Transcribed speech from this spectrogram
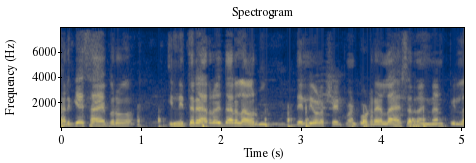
ಖರ್ಗೆ ಸಾಹೇಬರು ಇನ್ನಿತರ ಯಾರೋ ಇದ್ದಾರಲ್ಲ ಅವ್ರು ಡೆಲ್ಲಿ ಒಳಗೆ ಸ್ಟೇಟ್ಮೆಂಟ್ ಕೊಟ್ರೆ ಎಲ್ಲ ಹೆಸರು ನಂಗೆ ನೆನಪಿಲ್ಲ.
